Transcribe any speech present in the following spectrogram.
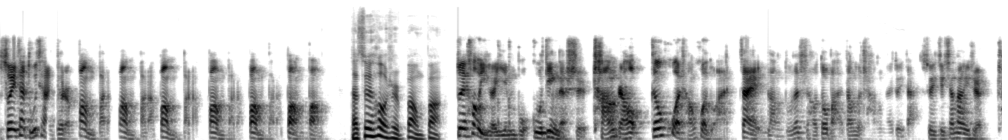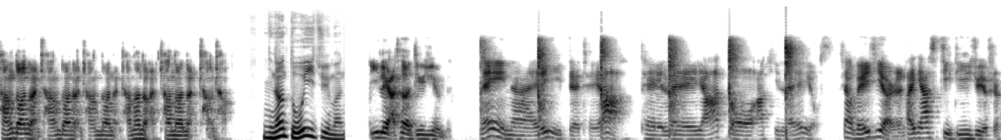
所以它读起来就是棒吧的棒吧的棒吧的棒吧的棒吧的棒棒。那最后是棒棒，最后一个音部固定的是长，然后跟或长或短，在朗读的时候都把它当做长来对待，所以就相当于是长短短长短短长短短长短短长短短长长。你能读一句吗？伊利亚特第一句。内奈利德特亚佩雷亚多阿基雷奥斯，像维吉尔人埃尼阿斯蒂第一句就是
